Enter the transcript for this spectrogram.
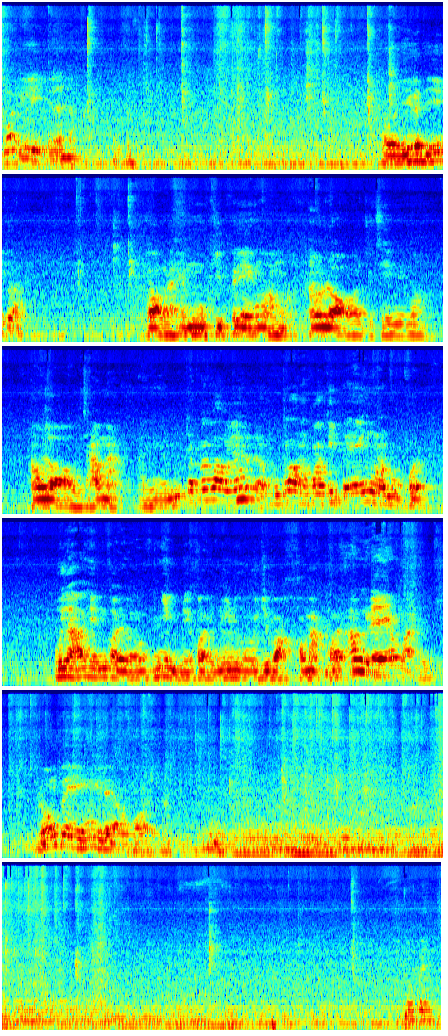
ก็อีกนะครับโอ้ยก็ดีกว่าก็แล้วให้หมูคิดไปเองว่าเฮารอจะทีนี่มองเฮารอผู้สาวหมักอันนี้มันจะไปเว้าเนี่ยเว้าคอยคิดไปเองว่าบุคคล ผู้สาวเห็นคอยยิ้มเลยคอยนู่นๆจะบอกเขาหมักคอยเอ้าอีกแล้วว่ะลงไปเองอีกแล้วคอยมันเป็นส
